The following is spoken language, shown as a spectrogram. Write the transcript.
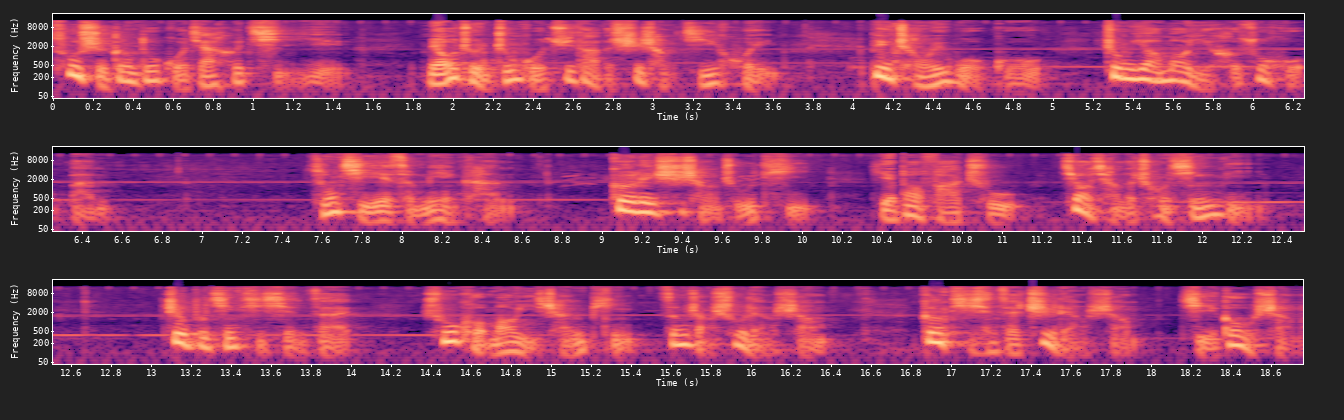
促使更多国家和企业瞄准中国巨大的市场机会，并成为我国重要贸易合作伙伴。从企业层面看，各类市场主体也爆发出较强的创新力，这不仅体现在出口贸易产品增长数量上，更体现在质量上、结构上。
